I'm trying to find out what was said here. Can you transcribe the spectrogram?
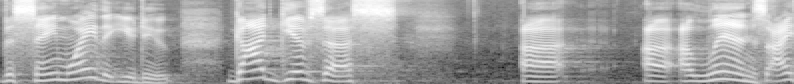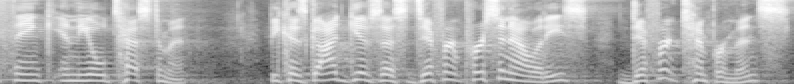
the same way that you do. God gives us uh, a, a lens, I think, in the Old Testament because God gives us different personalities, different temperaments,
